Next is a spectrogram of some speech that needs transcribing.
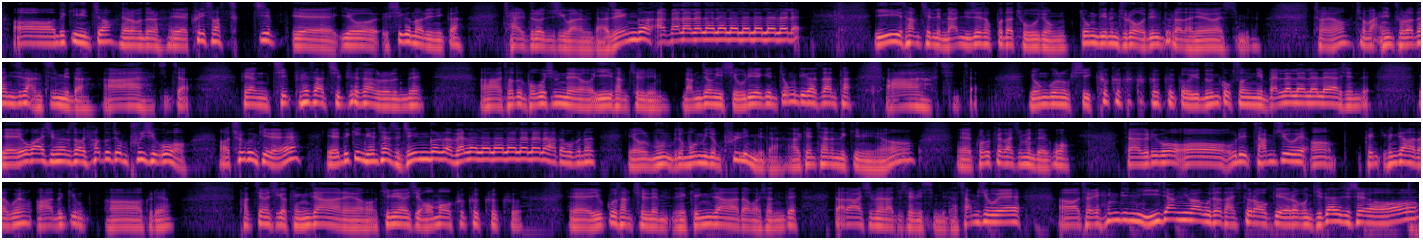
어, 느낌 있죠? 여러분들, 예, 크리스마스 특집, 예, 요 시그널이니까 잘 들어주시기 바랍니다. 징글, 아, 발라랄랄랄랄랄랄랄. 2237님, 난 유재석보다 조우종. 쫑디는 주로 어딜 돌아다녀요? 하셨습니다. 저요? 저 많이 돌아다니지는 않습니다. 아, 진짜. 그냥 집, 회사, 집, 회사 그러는데. 아, 저도 보고 싶네요. 2237님. 남정희 씨, 우리에겐 쫑디가 산타. 아, 진짜. 용근욱 씨, 크크크크크크, 눈곡선님, 벨레레레레 하시는데, 예, 요거 하시면서 혀도 좀 푸시고, 어, 출근길에, 예, 느낌 괜찮습니다. 징글라, 벨레레레레레레 하다 보면은, 예, 오늘 몸, 몸이 좀 풀립니다. 아, 괜찮은 느낌이에요. 예, 그렇게 가시면 되고. 자, 그리고, 어, 우리 잠시 후에, 어, 굉장하다고요? 아, 느낌, 아, 그래요? 박지현 씨가 굉장하네요. 김혜연 씨, 어머, 크크크크. 예, 6937님, 예, 굉장하다고 하셨는데, 따라 하시면 아주 재밌습니다. 잠시 후에, 어, 저희 행진이 이장님하고 저 다시 돌아올게요. 여러분 기다려주세요.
